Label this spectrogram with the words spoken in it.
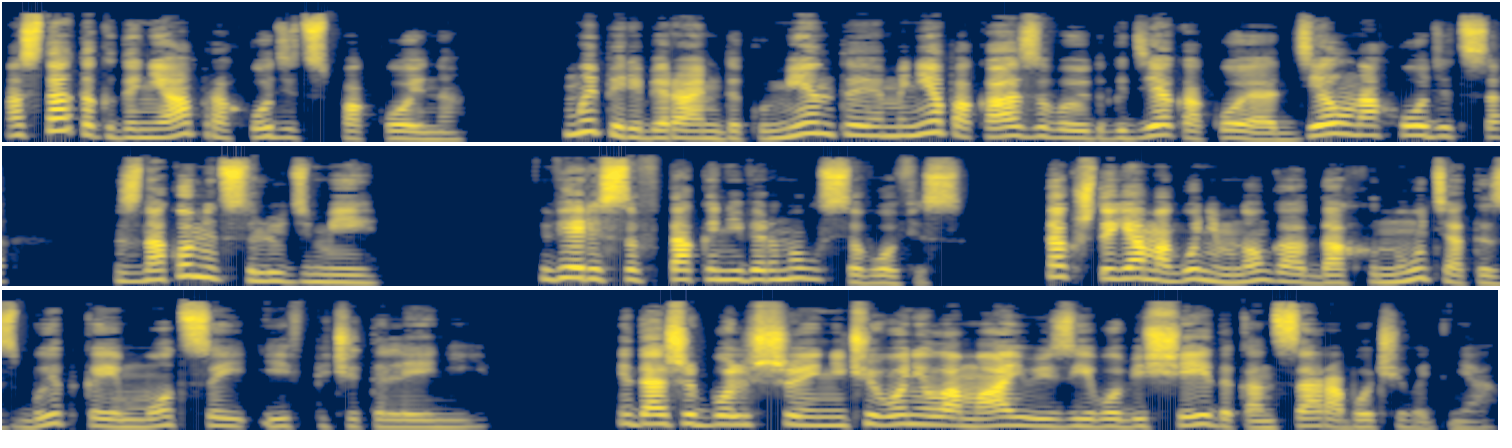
Остаток дня проходит спокойно. Мы перебираем документы, мне показывают, где какой отдел находится, знакомят с людьми, Вересов так и не вернулся в офис, так что я могу немного отдохнуть от избытка эмоций и впечатлений. И даже больше ничего не ломаю из его вещей до конца рабочего дня.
